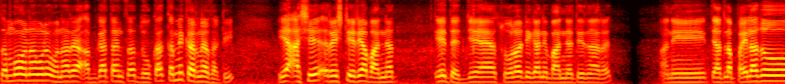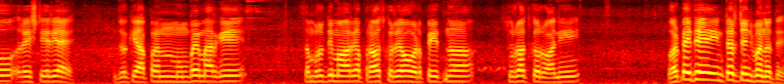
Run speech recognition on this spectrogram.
संभावनामुळे होणाऱ्या अपघातांचा धोका कमी करण्यासाठी हे असे रेस्ट एरिया बांधण्यात येत आहेत जे सोळा ठिकाणी बांधण्यात येणार आहेत. आणि त्यातला पहिला जो रेस्ट एरिया आहे जो की आपण मुंबई मार्गे समृद्धी महामार्ग प्रवास करू वडपे इथनं सुरुवात करू आणि वडपे इथे इंटरचेंज बनत आहे.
